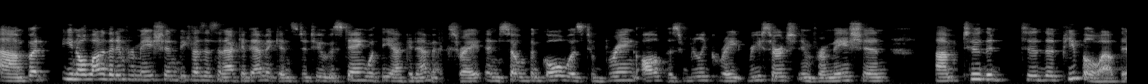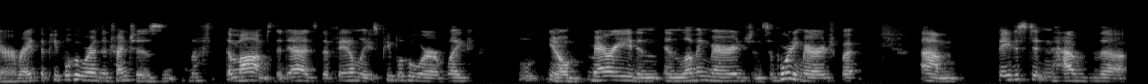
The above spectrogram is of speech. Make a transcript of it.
Um, but you know, a lot of that information, because it's an academic institute, was staying with the academics, right? And so the goal was to bring all of this really great research information um, to the to the people out there, right? The people who are in the trenches, the, the moms, the dads, the families, people who are like, you know, married and, and loving marriage and supporting marriage, but um, they just didn't have the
